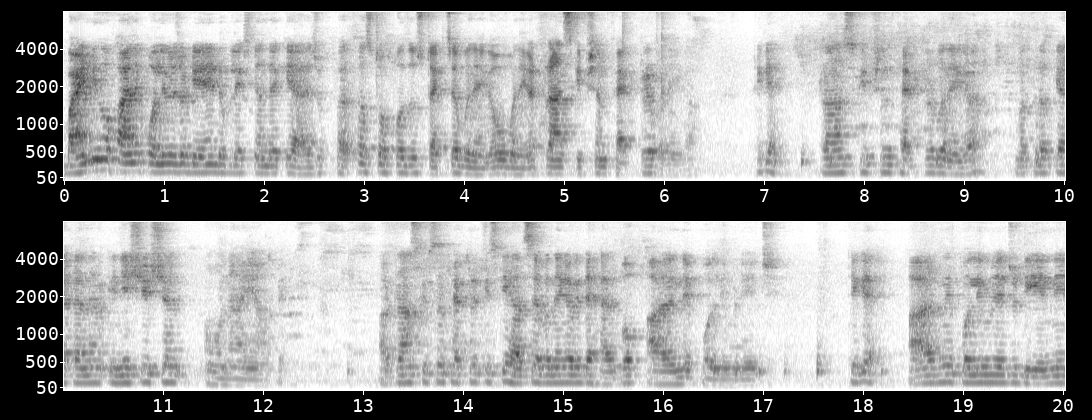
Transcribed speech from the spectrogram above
बाइंडिंग ऑफ़ आयन पॉलीमर जो डीएनए डुप्लेक्स के अंदर क्या है, जो फ़र्स्ट ऑफ़ ऑल जो स्ट्रक्चर बनेगा, वो बनेगा ट्रांसक्रिप्शन फैक्टर बनेगा। ठीक है? ट्रांसक्रिप्शन फैक्टर बनेगा। मतलब क्या करना है? इनिशिएशन होना है यहाँ पे। और ट्रांसक्रिप्शन फैक्टर किसकी हेल्प से बनेगा? With the help of RNA polymerase ठीक है? आरएनए पॉलीमरेज जो डीएनए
